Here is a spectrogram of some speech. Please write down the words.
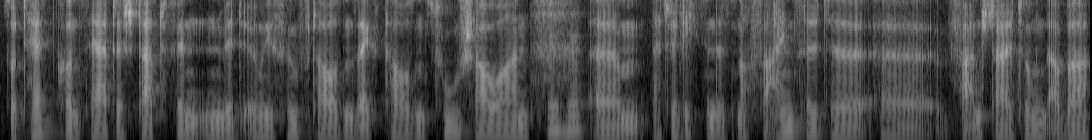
so Testkonzerte stattfinden mit irgendwie 5000, 6000 Zuschauern. Mhm. Ähm, natürlich sind es noch vereinzelte äh, Veranstaltungen, aber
